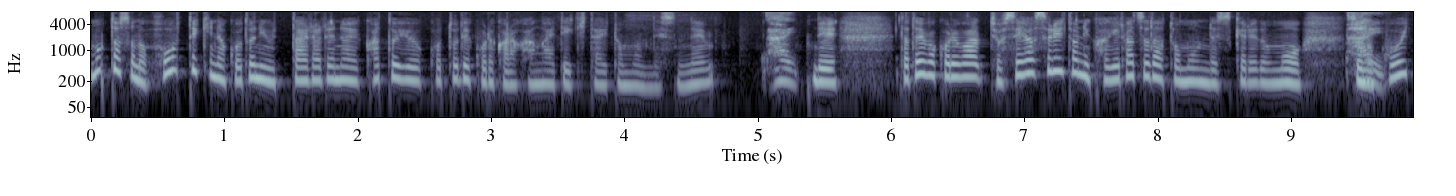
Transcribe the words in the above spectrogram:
もっとその法的なことに訴えられないかということでこれから考えていきたいと思うんですね。はい。で例えばこれは女性アスリートに限らずだと思うんですけれどもそはいのこういっ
